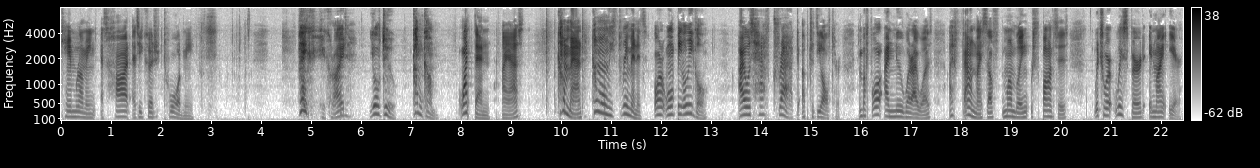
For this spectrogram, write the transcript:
came running as hard as he could toward me. "Hank!" he cried, "you'll do. Come, come!" "What then?" I asked. "Come, man! Come only three minutes, or it won't be legal." I was half dragged up to the altar, and before I knew where I was I found myself mumbling responses which were whispered in my ear,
